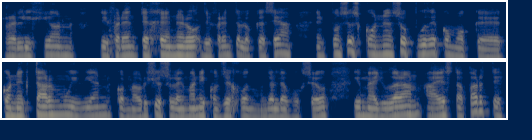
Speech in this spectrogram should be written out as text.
religión, diferente género, diferente lo que sea. Entonces con eso pude como que conectar muy bien con Mauricio Suleimán y Consejo Mundial de Boxeo y me ayudaron a esta parte.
